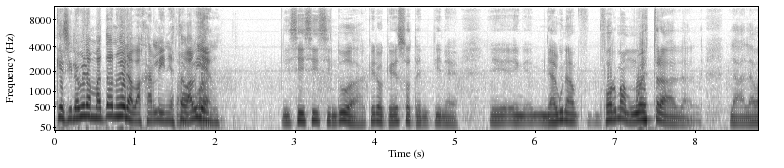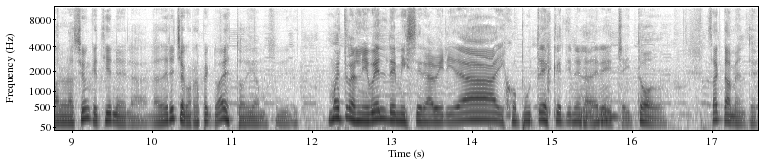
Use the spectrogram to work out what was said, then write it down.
que si lo hubieran matado no era bajar línea, estaba bien. Y sí, sí, sin duda. Creo que eso te- tiene, eh, de alguna forma muestra la, la- la valoración que tiene la, la derecha con respecto a esto, digamos. Muestra el nivel de miserabilidad y joputez que tiene la derecha y todo. Exactamente.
